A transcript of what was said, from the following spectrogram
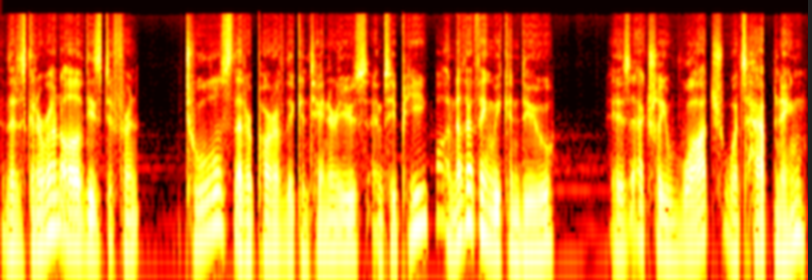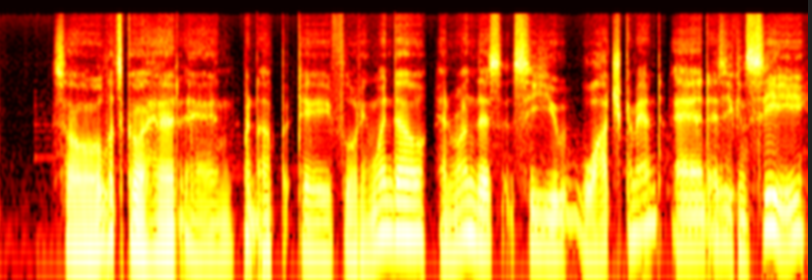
that it's going to run all of these different tools that are part of the container use MCP. Another thing we can do is actually watch what's happening. So let's go ahead and open up a floating window and run this cu watch command. And as you can see,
